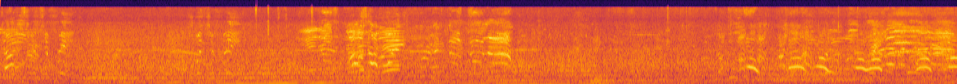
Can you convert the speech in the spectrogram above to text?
Johnny, switch your feet. Switch your feet. What's up, man? Go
